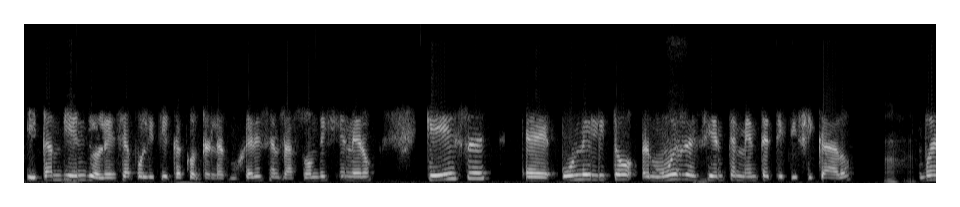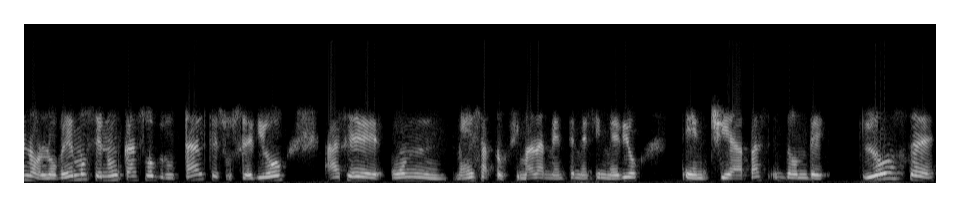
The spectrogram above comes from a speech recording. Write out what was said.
Y también violencia política contra las mujeres en razón de género, que es eh, un delito muy recientemente tipificado. Bueno, lo vemos en un caso brutal que sucedió hace un mes aproximadamente, mes y medio, en Chiapas, donde los eh,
